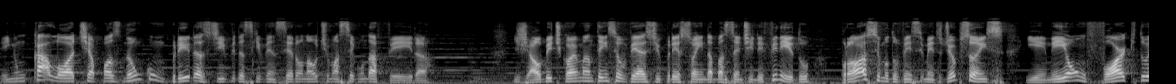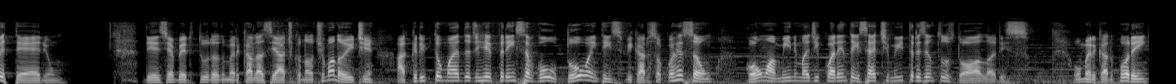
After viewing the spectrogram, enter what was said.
em um calote após não cumprir as dívidas que venceram na última segunda-feira. Já o Bitcoin mantém seu viés de preço ainda bastante indefinido, próximo do vencimento de opções e em meio a um fork do Ethereum. Desde a abertura do mercado asiático na última noite, a criptomoeda de referência voltou a intensificar sua correção, com uma mínima de 47.300 dólares. O mercado, porém,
